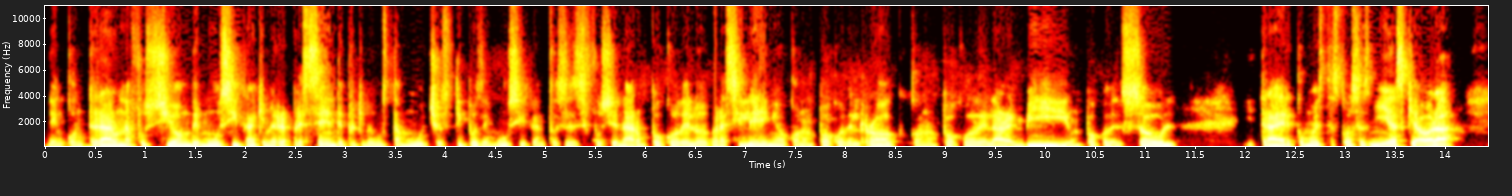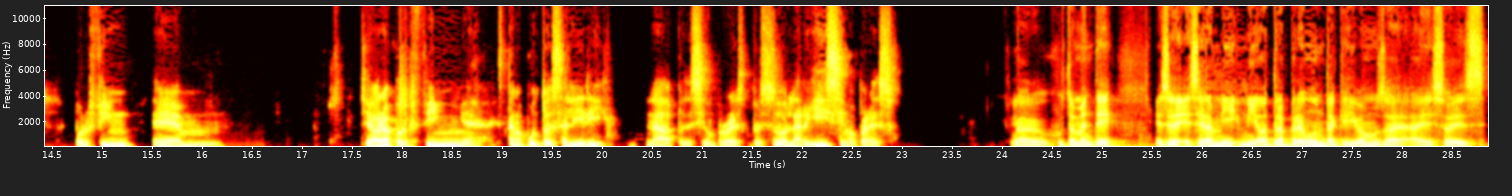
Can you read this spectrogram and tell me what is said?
de encontrar una fusión de música que me represente, porque me gustan muchos tipos de música, entonces fusionar un poco de lo brasileño con un poco del rock, con un poco del RB, un poco del soul, y traer como estas cosas mías que ahora por fin, em, que ahora por fin eh, están a punto de salir y nada, pues ha sido un proceso, larguísimo para eso. Claro, justamente eso, esa era mi, otra pregunta que íbamos a, eso es,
